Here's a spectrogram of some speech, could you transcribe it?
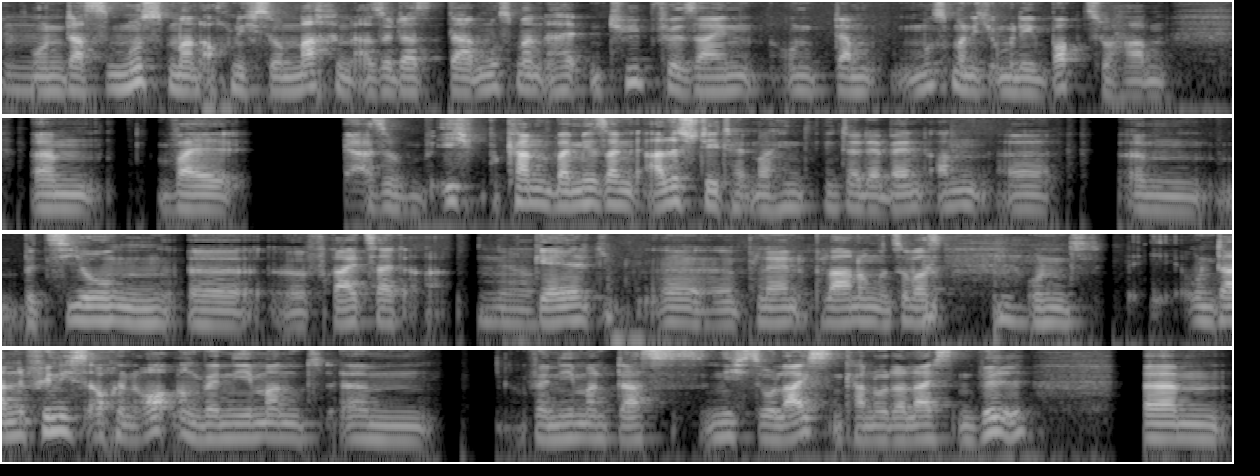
Mhm. Und das muss man auch nicht so machen. Also das, da muss man halt ein Typ für sein und da muss man nicht unbedingt Bock zu haben. Ähm, weil, also ich kann bei mir sagen, alles steht halt mal hin, hinter der Band an. Äh, ähm, Beziehungen, äh, äh, Freizeit, Ja. Geld, äh, Plan Planung und sowas. Und, und dann finde ich es auch in Ordnung, wenn jemand, ähm, wenn jemand das nicht so leisten kann oder leisten will, ähm,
